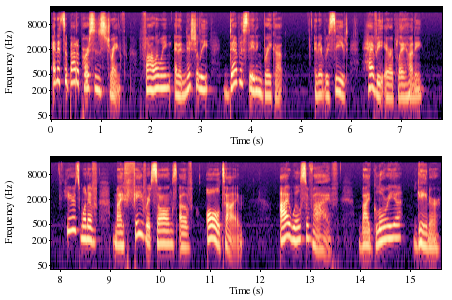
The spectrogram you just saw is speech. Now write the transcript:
And it's about a person's strength following an initially devastating breakup. And it received heavy airplay, honey. Here's one of my favorite songs of all time I Will Survive by Gloria Gaynor.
